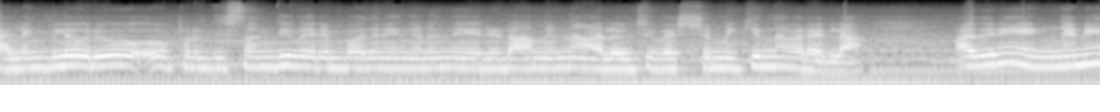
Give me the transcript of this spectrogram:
അല്ലെങ്കിൽ ഒരു പ്രതിസന്ധി വരുമ്പോൾ അതിനെങ്ങനെ നേരിടാമെന്ന് ആലോചിച്ച് വിഷമിക്കുന്നവരല്ല. അതിനെ എങ്ങനെ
